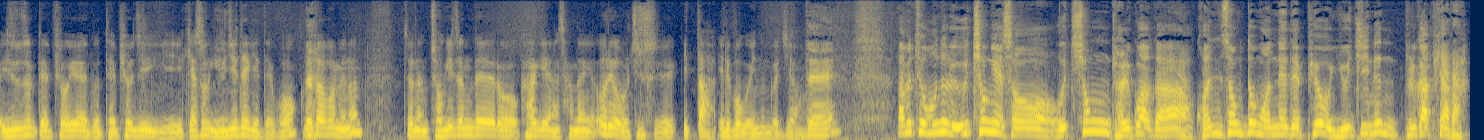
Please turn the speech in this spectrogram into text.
이준석 대표의 그 대표직이 계속 유지되게 되고 그러다 네. 보면은 저는 조기 전대로 가기에는 상당히 어려울질 수 있다 이렇게 보고 있는 거죠. 네. 아무튼 오늘 의총에서 의총 결과가 권성동 원내대표 유지는 불가피하다.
